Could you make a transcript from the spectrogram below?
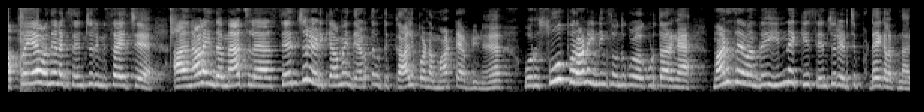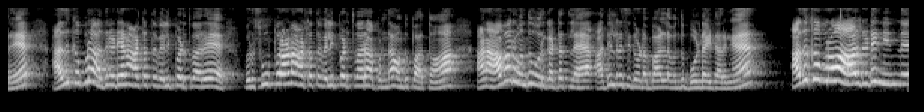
அப்போயே வந்து எனக்கு செஞ்சுரி மிஸ் ஆயிடுச்சு அதனால் இந்த மேட்ச்சில் செஞ்சுரி அடிக்காமல் இந்த இடத்த விட்டு காலி பண்ண மாட்டேன் அப்படின்னு ஒரு சூப்பரான இன்னிங்ஸ் வந்து கொடுத்தாருங்க. மனுஷன் வந்து இன்னைக்கு செஞ்சுரி அடித்து பட்டையை கிளப்பினாரு அதுக்கப்புறம் அதிரடியான ஆட்டத்தை வெளிப்படுத்துவார். ஒரு சூப்பரான ஆட்டத்தை வெளிப்படுத்துவார் அப்படின்னு தான் வந்து பார்த்தோம். ஆனால் அவர் வந்து ஒரு கட்டத்தில் அதில் ரசீதோட பாலில் வந்து போல்ட் ஆயிட்டாருங்க. அதுக்கப்புறம் ஆல்ரெடி நின்று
